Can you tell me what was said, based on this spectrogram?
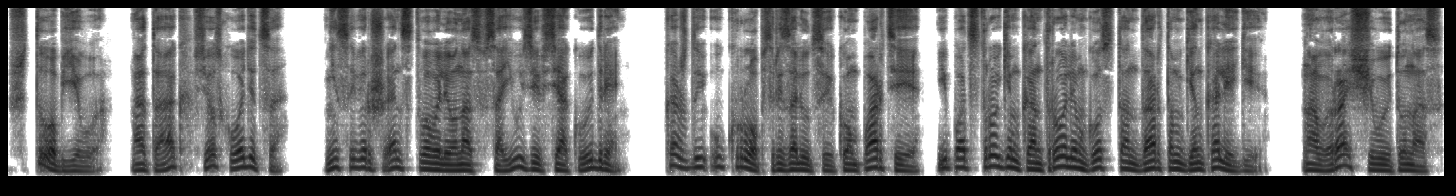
«Чтоб его. А так, все сходится. Не совершенствовали у нас в Союзе всякую дрянь. Каждый укроп с резолюцией Компартии и под строгим контролем госстандартом генколлегии. А выращивают у нас,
